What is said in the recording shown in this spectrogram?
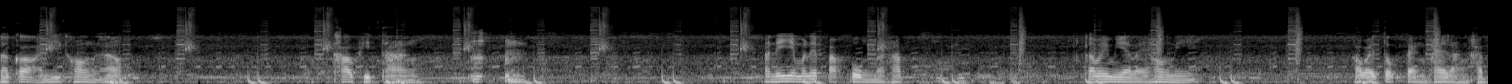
แล้วก็อันนี้อีกห้องนึงอ้าวเข้าผิดทาง อันนี้ยังไม่ได้ปรับปรุงนะครับ ก็ไม่มีอะไรห้องนี้ เอาไว้ตกแต่งภายหลังครับ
